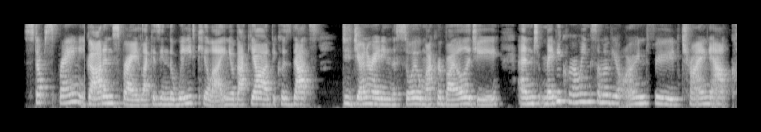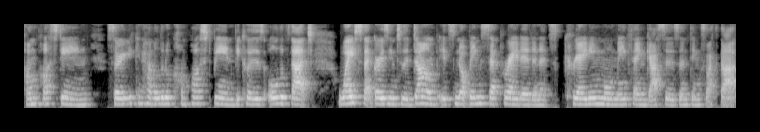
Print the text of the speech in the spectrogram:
stop spraying garden spray like as in the weed killer in your backyard because that's degenerating the soil microbiology and maybe growing some of your own food, trying out composting so you can have a little compost bin because all of that waste that goes into the dump, it's not being separated and it's creating more methane gases and things like that,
